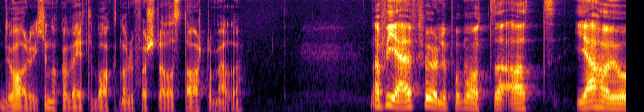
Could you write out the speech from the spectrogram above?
du har jo ikke noe vei tilbake når du først har starta med det. Nei, for jeg føler på en måte at jeg har jo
